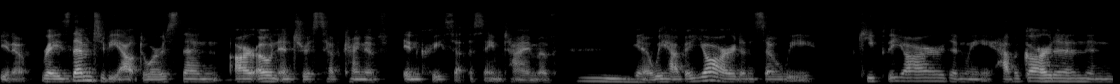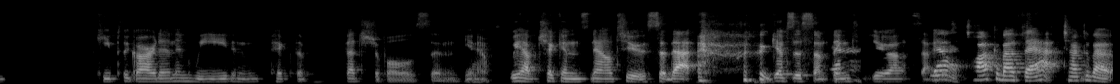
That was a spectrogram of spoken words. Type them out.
you know raise them to be outdoors then our own interests have kind of increased at the same time of Mm. you know we have a yard and so we keep the yard and we have a garden and keep the garden and weed and pick the vegetables and you know we have chickens now too so that gives us something to do outside. Yeah talk about that talk about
